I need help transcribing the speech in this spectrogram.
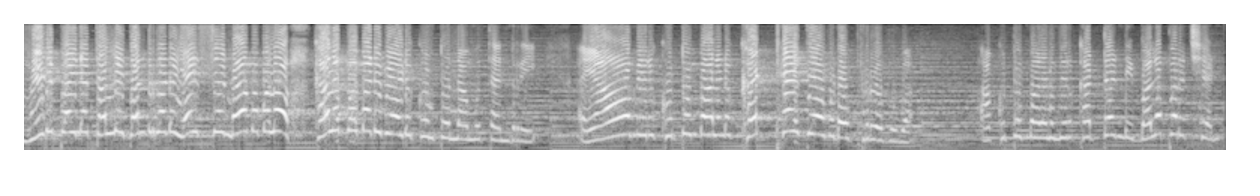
విడిపోయిన తల్లిదండ్రులను ఏసు నామములో కలపమని వేడుకుంటున్నాము తండ్రి. అయా మీరు కుటుంబాలను కట్టే దేవుడు ప్రభువ. ఆ కుటుంబాలను మీరు కట్టండి బలపరచండి.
